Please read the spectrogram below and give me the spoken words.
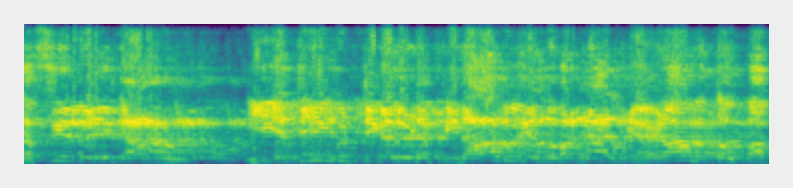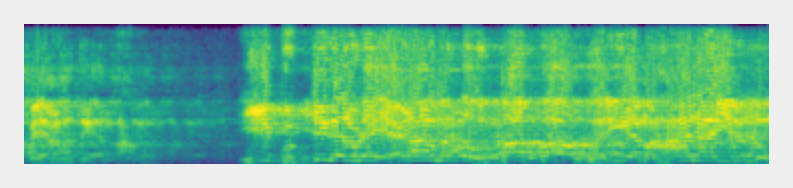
തഫ്സീറുകളിൽ കാണാം ഈ എത്തീം കുട്ടികളുടെ പിതാവ് എന്ന് പറഞ്ഞാൽ ഏഴാമത്തെ ഉപ്പാപ്പയാണത് എന്നാണ്. ഈ കുട്ടികളുടെ ഏഴാമത്തെ ഉപ്പാപ്പ വലിയ മഹാനായിരുന്നു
